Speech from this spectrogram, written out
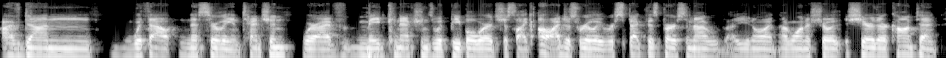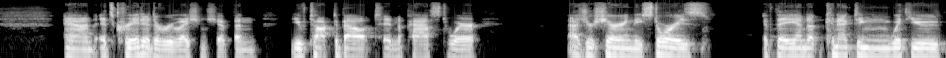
i've done without necessarily intention where i've made connections with people where it's just like oh i just really respect this person. I you know i, I want to show share their content. And it's created a relationship. And you've talked about in the past where as you're sharing these stories if they end up connecting with you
